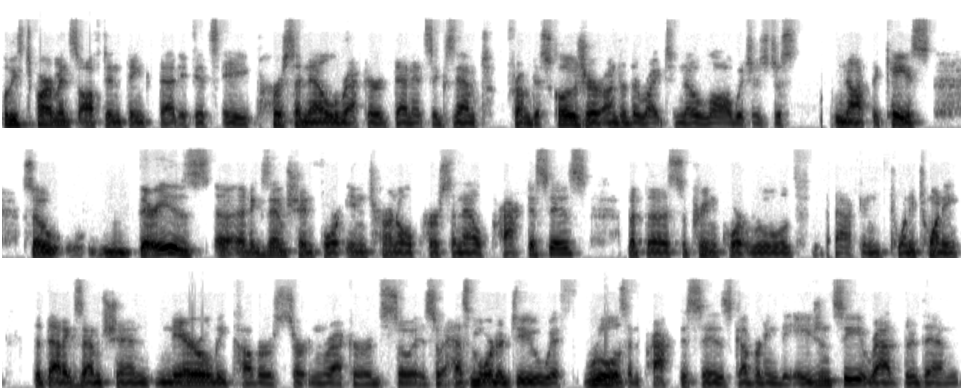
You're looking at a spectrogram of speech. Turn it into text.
police departments often think that if it's a personnel record, then it's exempt from disclosure under the right to know law, which is just not the case. So there is an exemption for internal personnel practices, but the Supreme Court ruled back in 2020 that that exemption narrowly covers certain records. So it, so it has more to do with rules and practices governing the agency rather than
